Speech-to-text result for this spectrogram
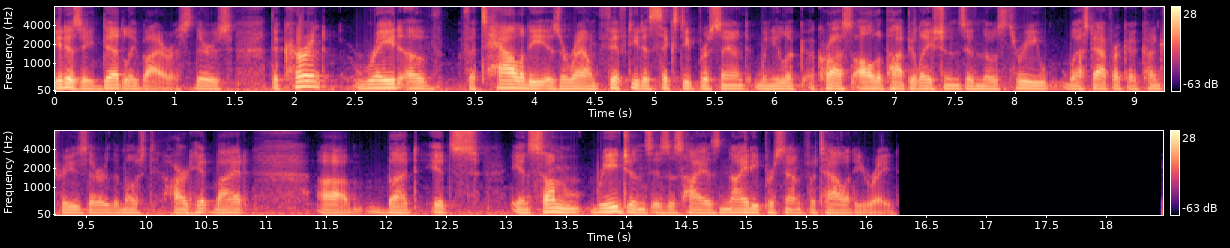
It is a deadly virus. There's the current rate of fatality is around 50 to 60 percent when you look across all the populations in those three West Africa countries that are the most hard hit by it. Uh, but it's in some regions is as high as 90 percent fatality rate.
